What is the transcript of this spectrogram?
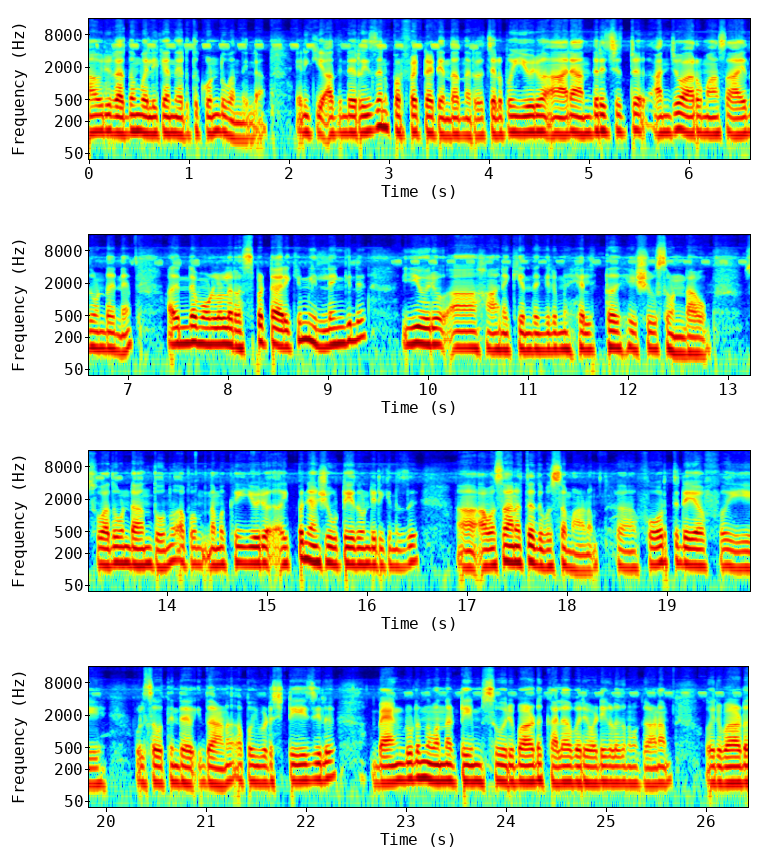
ആ ഒരു രഥം വലിക്കാൻ നേരത്ത് കൊണ്ടുവന്നില്ല. എനിക്ക് അതിന്റെ റീസൺ പെർഫെക്റ്റ് ആയിട്ട് എന്താണെന്ന് അറിയില്ല. ചിലപ്പോൾ ഈ ഒരു ആന അന്തരിച്ചിട്ട് അഞ്ചോ ആറോ മാസം ആയതുകൊണ്ട് തന്നെ അതിന്റെ മുകളിലുള്ള റെസ്പെക്റ്റ് ആയിരിക്കും. ഇല്ലെങ്കിൽ ഈ ഒരു ആനയ്ക്ക് എന്തെങ്കിലും ഹെൽത്ത് ഇഷ്യൂസ് ഉണ്ടാവും. സോ അതുകൊണ്ടാണെന്ന് തോന്നുന്നു. അപ്പം നമുക്ക് ഈ ഒരു ഇപ്പം ഞാൻ ഷൂട്ട് ചെയ്തുകൊണ്ടിരിക്കുന്നത് അവസാനത്തെ ദിവസമാണ്. ഫോർത്ത് ഡേ ഓഫ് ഈ ഉത്സവത്തിന്റെ ഇതാണ്. അപ്പോൾ ഇവിടെ സ്റ്റേജിൽ ബാംഗ്ലൂരിൽ നിന്ന് വന്ന ടീംസ് ഒരുപാട് കലാപരിപാടികൾ നമുക്ക് കാണാം. ഒരുപാട്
